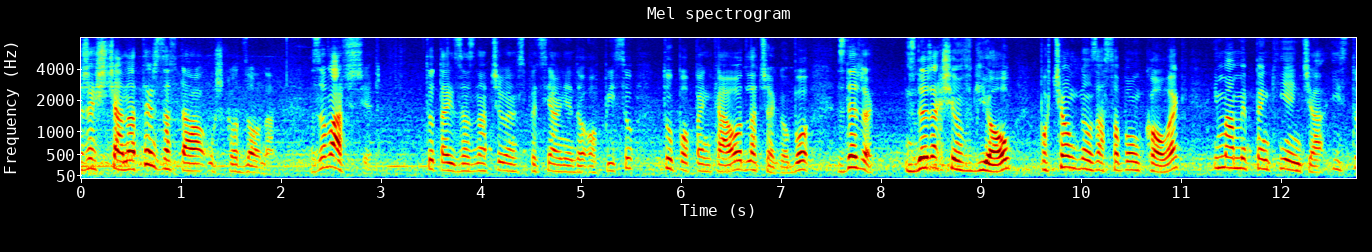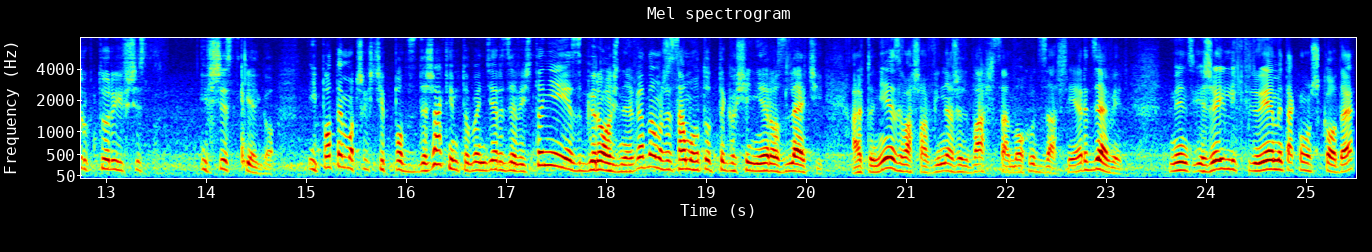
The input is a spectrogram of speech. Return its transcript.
że ściana też została uszkodzona. Zobaczcie, tutaj zaznaczyłem specjalnie do opisu, tu popękało. Dlaczego? Bo zderzak, zderzak się wgiął, pociągnął za sobą kołek i mamy pęknięcia i struktury i wszystko i wszystkiego. I potem oczywiście pod zderzakiem to będzie rdzewieć. To nie jest groźne. Wiadomo, że samochód od tego się nie rozleci, ale to nie jest wasza wina, że wasz samochód zacznie rdzewieć. Więc jeżeli likwidujemy taką szkodę,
